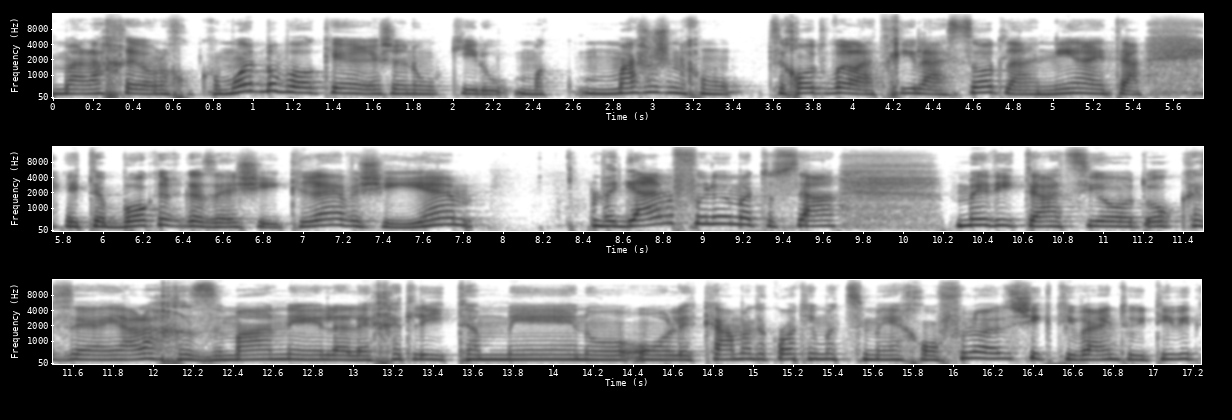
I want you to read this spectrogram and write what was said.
במהלך היום אנחנו קמות בבוקר, יש לנו כאילו משהו שאנחנו צריכות כבר להתחיל לעשות, להניע את, ה, את הבוקר כזה שיקרה ושיהיה. וגם אפילו אם את עושה מדיטציות, או כזה, היה לך זמן אה, ללכת להתאמן, או, או לכמה דקות עם עצמך, או אפילו איזושהי כתיבה אינטואיטיבית,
